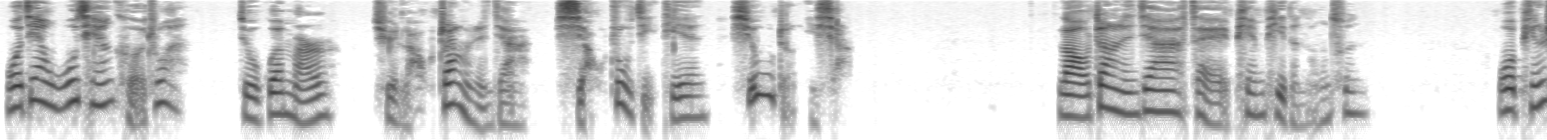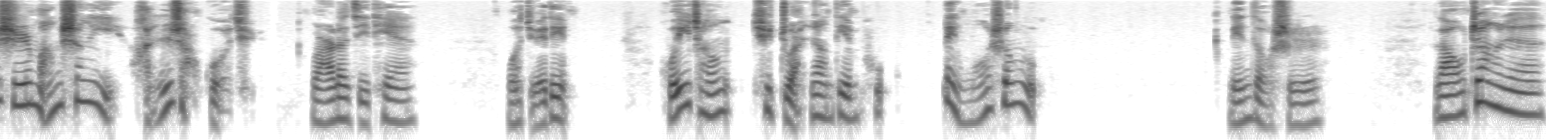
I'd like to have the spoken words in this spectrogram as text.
我见无钱可赚，就关门去老丈人家小住几天，休整一下。老丈人家在偏僻的农村。我平时忙生意，很少过去玩了几天。我决定回城去转让店铺，另谋生路。临走时，老丈人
